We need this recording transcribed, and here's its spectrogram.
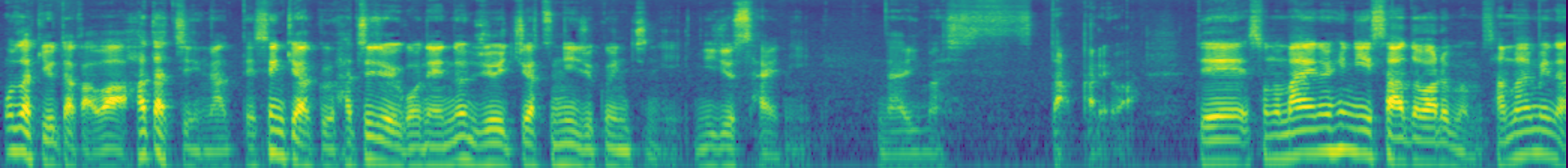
尾崎豊は二十歳になって1985年の11月29日に20歳になりました彼は。でその前の日にサードアルバム3枚目の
